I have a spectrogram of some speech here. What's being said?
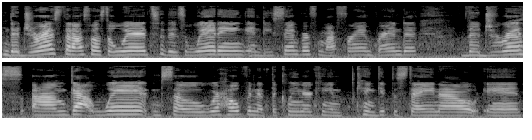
the dress that I'm supposed to wear to this wedding in December for my friend Brenda. The dress um, got wet and so we're hoping that the cleaner can can get the stain out. And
